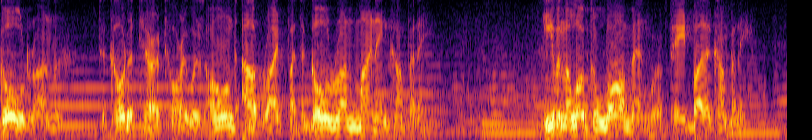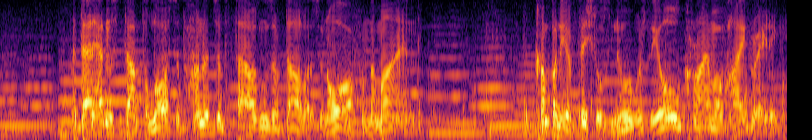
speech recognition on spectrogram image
Gold Run, Dakota Territory was owned outright by the Gold Run Mining Company. Even the local lawmen were paid by the company. But that hadn't stopped the loss of hundreds of thousands of dollars in ore from the mine. The company officials knew it was the old crime of high grading,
